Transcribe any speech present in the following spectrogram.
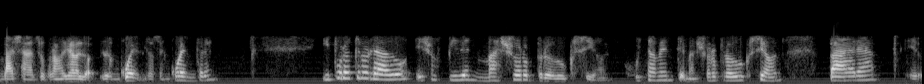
vayan al supermercado, lo, los encuentren, y por otro lado, ellos piden mayor producción, justamente mayor producción para, eh,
